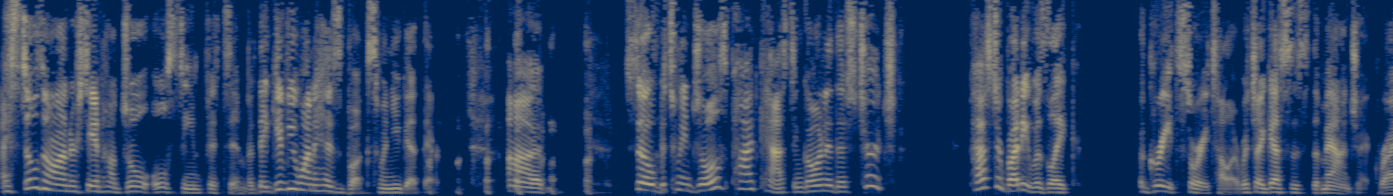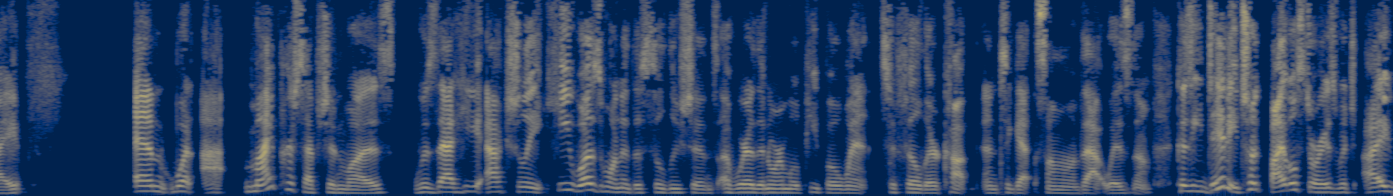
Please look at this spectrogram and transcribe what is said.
I still don't understand how Joel Osteen fits in, but they give you one of his books when you get there. Uh, so between Joel's podcast and going to this church, Pastor Buddy was like a great storyteller, which I guess is the magic, right? And what I, my perception was was that he actually he was one of the solutions of where the normal people went to fill their cup and to get some of that wisdom because he did he took bible stories which i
